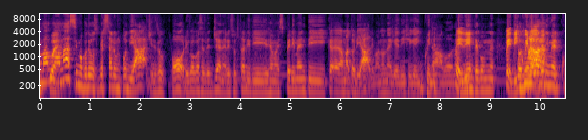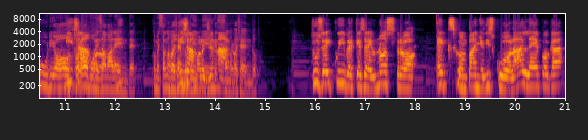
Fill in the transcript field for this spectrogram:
ma, Comunque. ma massimo potevo sversare un po' di acido sulfurico, cose del genere, risultati di diciamo, esperimenti amatoriali, ma non è che dici che inquinavo Vedi? con Vedi, tonnellate inquinava. di mercurio o Diciamolo. cromo esavalente, come stanno facendo Diciamolo, quelli che Gennaro. stanno facendo. Tu sei qui perché sei un nostro ex compagno di scuola all'epoca.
